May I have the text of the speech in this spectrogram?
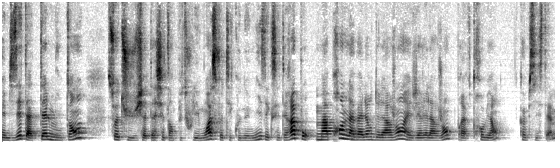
elle me disait, tu as tel montant, soit tu t'achètes un peu tous les mois, soit tu économises, etc. pour m'apprendre la valeur de l'argent et gérer l'argent. Bref, trop bien comme système.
